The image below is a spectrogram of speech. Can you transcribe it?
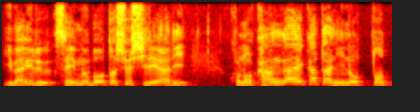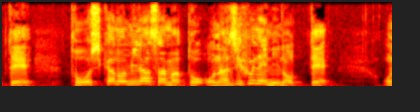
いわゆる政務ボート出資であり、この考え方にのっとって、投資家の皆様と同じ船に乗って、同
